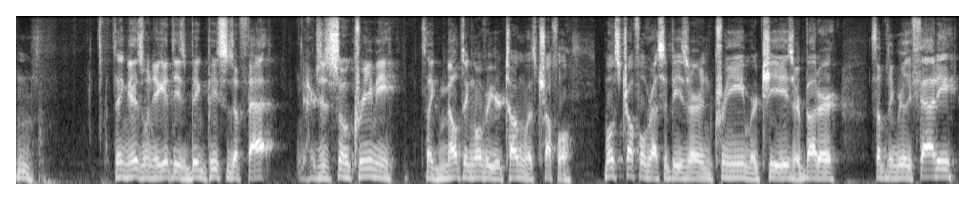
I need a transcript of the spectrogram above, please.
Mm. Thing is, when you get these big pieces of fat, they're just so creamy. It's like melting over your tongue with truffle. Most truffle recipes are in cream or cheese or butter, something really fatty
